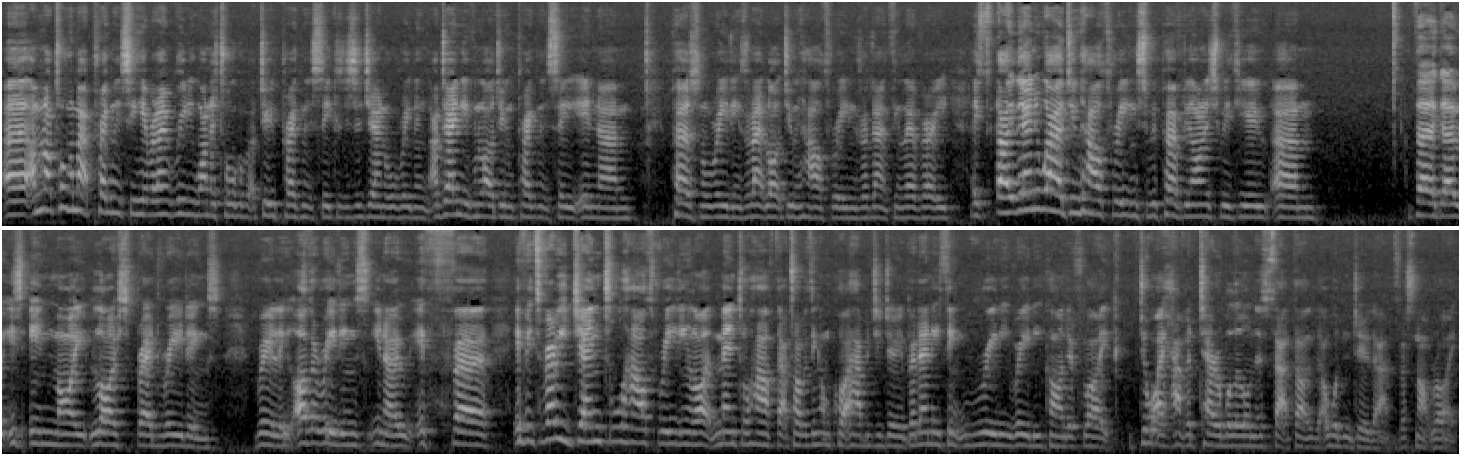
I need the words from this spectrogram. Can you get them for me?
Uh, I'm not talking about pregnancy here. I don't really want to talk about do pregnancy because it's a general reading. I don't even like doing pregnancy in um, personal readings. I don't like doing health readings. I don't think they're very... Uh, the only way I do health readings, to be perfectly honest with you, um, Virgo, is in my life spread readings really. Other readings, you know, if uh, if it's very gentle health reading, like mental health, that type of thing, I'm quite happy to do. But anything really, really kind of like, do I have a terrible illness? That, that I wouldn't do that. That's not right.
